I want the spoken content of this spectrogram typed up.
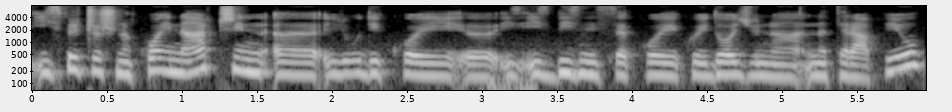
ispričaš na koji način uh, ljudi koji uh, iz, iz biznisa koji, koji dođu na, na terapiju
